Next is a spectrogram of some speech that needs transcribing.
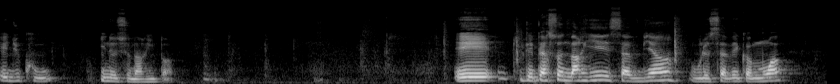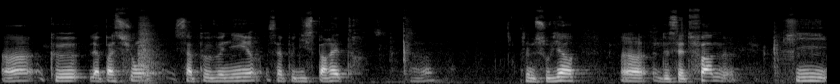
Et du coup, ils ne se marient pas. Et toutes les personnes mariées savent bien, vous le savez comme moi, hein, que la passion, ça peut venir, ça peut disparaître. Hein. Je me souviens hein, de cette femme qui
